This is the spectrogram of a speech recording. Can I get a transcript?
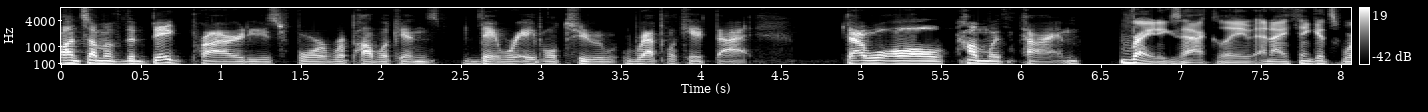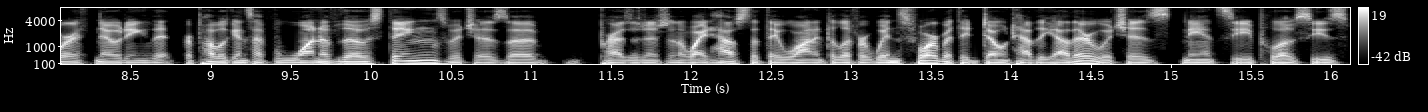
on some of the big priorities for Republicans, they were able to replicate that. That will all come with time. Right, exactly. And I think it's worth noting that Republicans have one of those things, which is a president in the White House that they want to deliver wins for, but they don't have the other, which is Nancy Pelosi's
